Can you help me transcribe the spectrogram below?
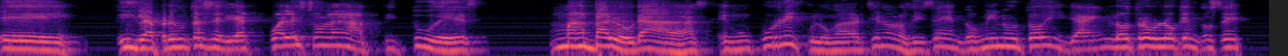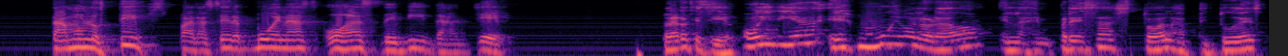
Eh, y la pregunta sería, ¿cuáles son las aptitudes más valoradas en un currículum? A ver si nos los dices en dos minutos y ya en el otro bloque entonces los tips para hacer buenas hojas de vida, Jeff. Claro que sí. Hoy día es muy valorado en las empresas todas las aptitudes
